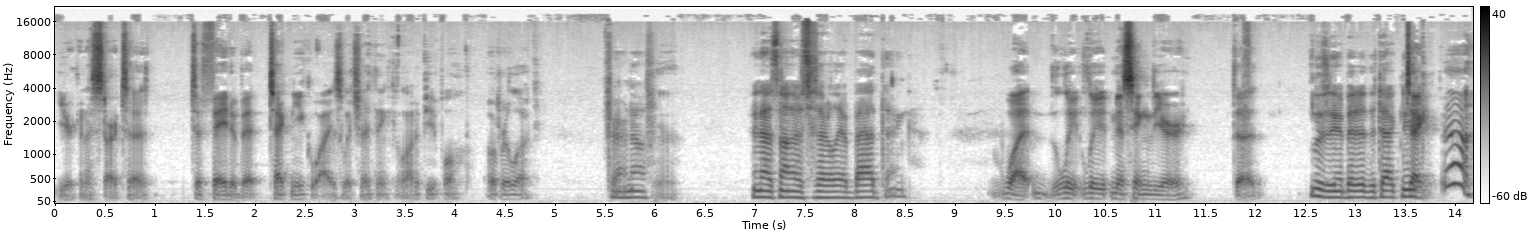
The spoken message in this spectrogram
you're going to start to to fade a bit technique wise which i think a lot of people overlook Fair enough. Yeah. And that's not necessarily a bad thing. what lo- lo- missing your the Losing a bit of the technique tech yeah.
